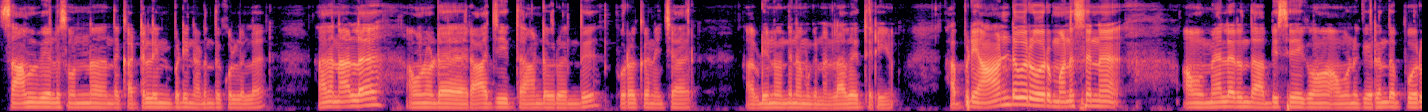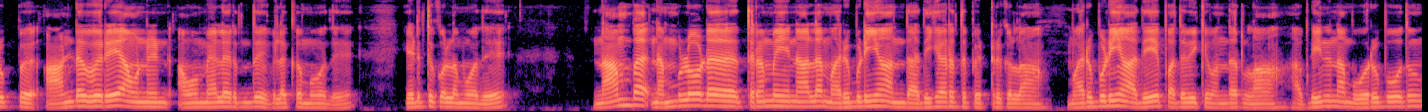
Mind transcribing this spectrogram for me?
சாமுவேல் சொன்ன அந்த கட்டளையின்படி நடந்து கொள்ளலை. அதனால் அவனோட ராஜ்யத்தை ஆண்டவர் வந்து புறக்கணிச்சார் அப்படின்னு வந்து நமக்கு நல்லாவே தெரியும். அப்படி ஆண்டவர் ஒரு மனுஷனை அவன் மேலே இருந்த அபிஷேகம் அவனுக்கு இருந்த பொறுப்பு ஆண்டவரே அவனு அவன் மேலே இருந்து விளக்கும் போது எடுத்துக்கொள்ளும் போது நாம் நம்மளோட திறமையினால் மறுபடியும் அந்த அதிகாரத்தை பெற்றுக்கலாம் மறுபடியும் அதே பதவிக்கு வந்துடலாம் அப்படின்னு நம்ம ஒருபோதும்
